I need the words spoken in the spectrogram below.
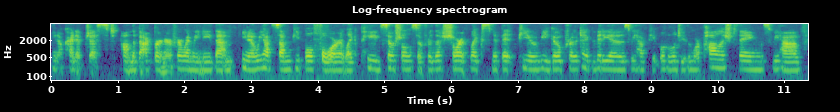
you know, kind of just on the back burner for when we need them. You know, we have some people for like paid social. So for the short like snippet POV GoPro type videos, we have people who will do the more polished things. We have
